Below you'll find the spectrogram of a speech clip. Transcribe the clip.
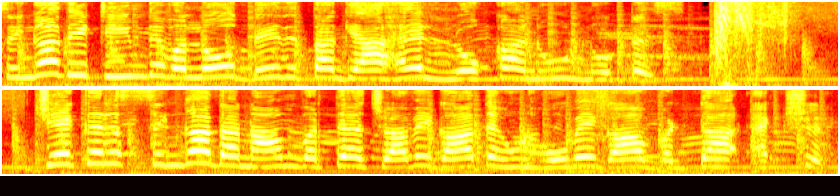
ਸਿੰਘਾਂ ਦੀ ਟੀਮ ਦੇ ਵੱਲੋਂ ਦੇ ਦਿੱਤਾ ਗਿਆ ਹੈ ਲੋਕਾਂ ਨੂੰ ਨੋਟਿਸ। ਜੇਕਰ ਸਿੰਘਾਂ ਦਾ ਨਾਮ ਵਰਤਿਆ ਜਾਵੇਗਾ ਤੇ ਹੁਣ ਹੋਵੇਗਾ ਵੱਡਾ ਐਕਸ਼ਨ।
